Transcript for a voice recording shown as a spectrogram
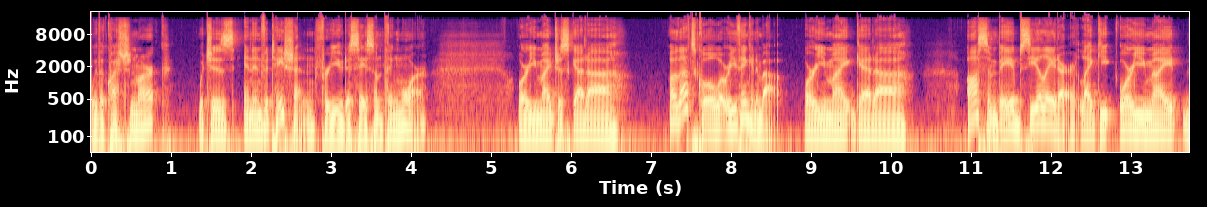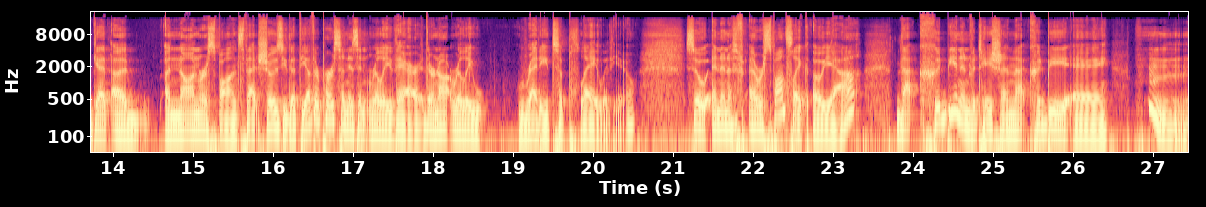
with a question mark, which is an invitation for you to say something more. Or you might just get a, oh, that's cool. What were you thinking about? Or you might get a, awesome, babe. See you later. Like, or you might get a, a non response that shows you that the other person isn't really there. They're not really ready to play with you. So, and in a, a response like, oh, yeah, that could be an invitation. That could be a, hmm,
